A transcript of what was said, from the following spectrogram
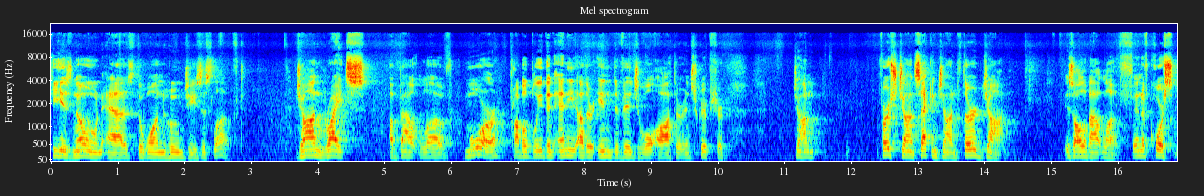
he is known as the one whom Jesus loved. John writes about love more probably than any other individual author in Scripture. John, 1 John, 2 John, 3 John is all about love. And of course,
